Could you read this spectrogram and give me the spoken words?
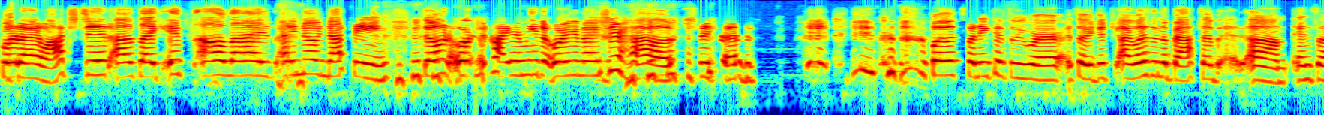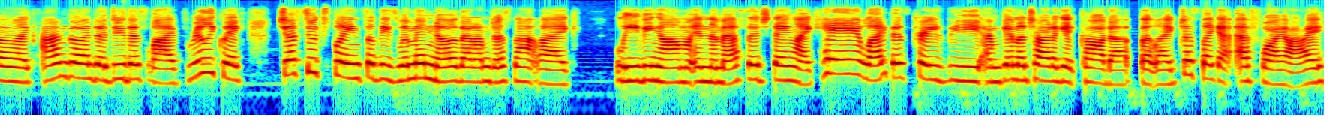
when I watched it. I was like, "It's all lies. I know nothing. Don't or- hire me to organize your house." Because, but it's funny because we were so we did. I was in the bathtub, um, and so I'm like, I'm going to do this live really quick just to explain so these women know that I'm just not like leaving them in the message thing like hey life is crazy. I'm gonna try to get caught up but like just like a fyi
